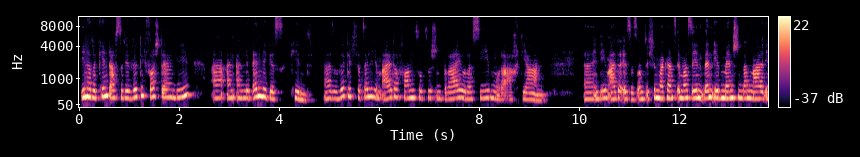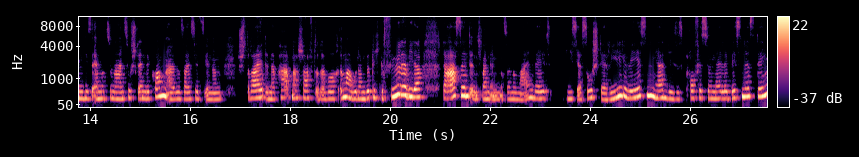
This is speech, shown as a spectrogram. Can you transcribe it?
innere Kind darfst du dir wirklich vorstellen wie äh, ein, ein lebendiges Kind. Also wirklich tatsächlich im Alter von so zwischen drei oder sieben oder acht Jahren. Äh, in dem Alter ist es. Und ich finde, man kann es immer sehen, wenn eben Menschen dann mal in diese emotionalen Zustände kommen, also sei es jetzt in einem Streit, in der Partnerschaft oder wo auch immer, wo dann wirklich Gefühle wieder da sind. Und ich meine, in unserer normalen Welt die ist ja so steril gewesen, ja, dieses professionelle Business-Ding.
